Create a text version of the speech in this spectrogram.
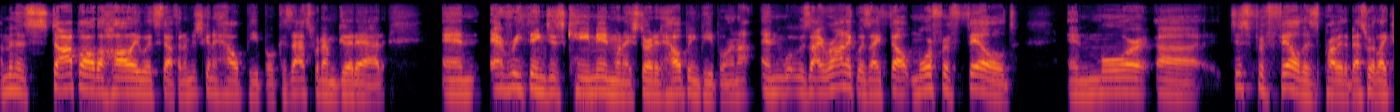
I'm going to stop all the Hollywood stuff and I'm just going to help people because that's what I'm good at. And everything just came in when I started helping people. And I, and what was ironic was I felt more fulfilled and more uh, just fulfilled is probably the best word. Like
